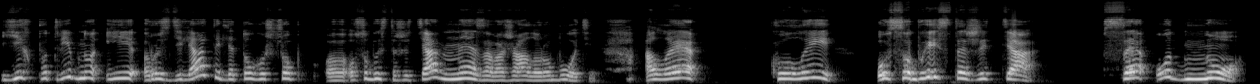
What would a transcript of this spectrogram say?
їх потрібно і розділяти для того, щоб е, особисте життя не заважало роботі. Але коли особисте життя все одно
